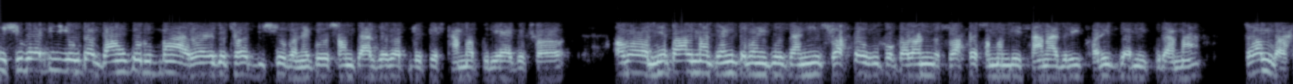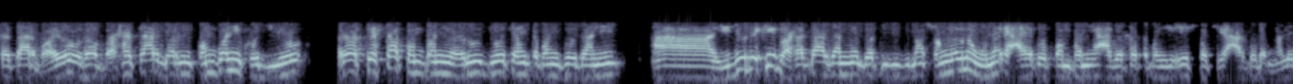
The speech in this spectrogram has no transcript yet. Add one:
विश्वव्यापी एउटा गाउँको रूपमा रहेको छ विश्व भनेको सञ्चार जगतले त्यस ठाउँमा पुर्याएको छ। अब नेपालमा चाहिँ तपाईँको चाहिँ स्वास्थ्य उपकरण स्वास्थ्य सम्बन्धी सामग्री खरिद गर्ने कुरामा श्रम भ्रष्टाचार भयो र भ्रष्टाचार गर्ने कम्पनी खोजियो र त्यस्ता कम्पनीहरू जो चाहिँ तपाईँको जाने हिजोदेखि भ्रष्टाचार जान्ने गतिविधिमा संलग्न हुँदै आएको कम्पनी आज त तपाईँले एकपछि अर्को ढङ्गले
